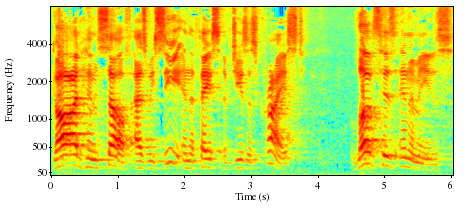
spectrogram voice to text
God Himself, as we see in the face of Jesus Christ, loves His enemies,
